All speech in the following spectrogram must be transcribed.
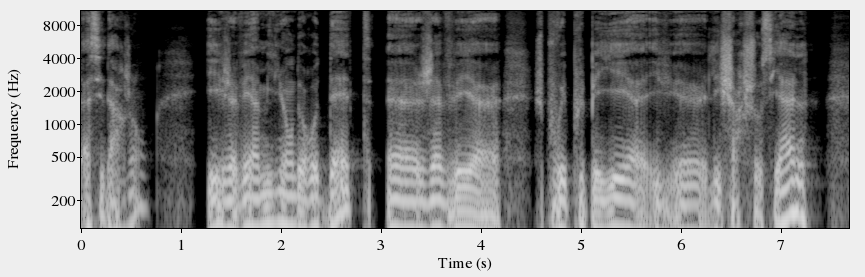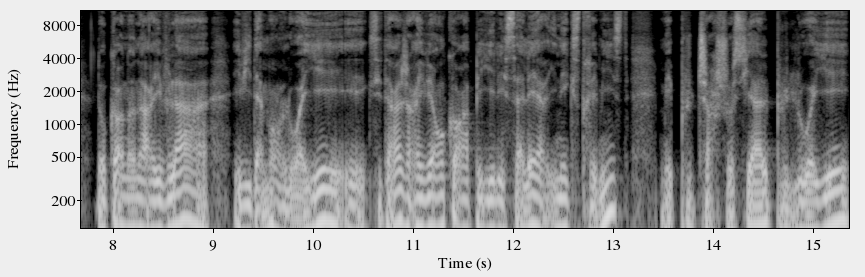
assez d'argent et j'avais un million d'euros de dette. J'avais, je pouvais plus payer les charges sociales. Donc quand on en arrive là, évidemment, loyer, et etc. J'arrivais encore à payer les salaires in extremis, mais plus de charges sociales, plus de loyer.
